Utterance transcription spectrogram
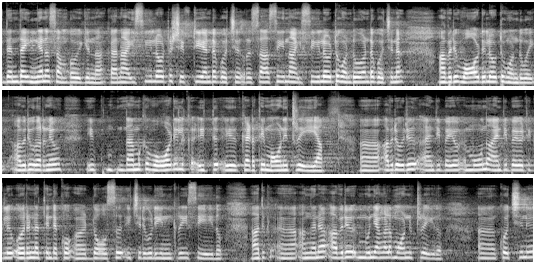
ഇതെന്താ ഇങ്ങനെ സംഭവിക്കുന്ന? കാരണം ഐ സിയിലോട്ട് ഷിഫ്റ്റ് ചെയ്യേണ്ട കൊച്ച് റിസാസിൽ നിന്ന് ഐ സിയിലോട്ട് കൊണ്ടുപോകേണ്ട കൊച്ചിന് അവർ വാർഡിലോട്ട് കൊണ്ടുപോയി. അവർ പറഞ്ഞു നമുക്ക് വാർഡിൽ ഇട്ട് കിടത്തി മോണിറ്റർ ചെയ്യാം. അവരൊരു ആന്റിബയോ മൂന്ന് ആന്റിബയോട്ടിക്കിൽ ഒരെണ്ണത്തിന്റെ ഡോസ് ഇച്ചിരി കൂടി ഇൻക്രീസ് ചെയ്തു. അത് അങ്ങനെ അവർ ഞങ്ങളെ മോണിറ്റർ ചെയ്തു. കൊച്ചിന്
